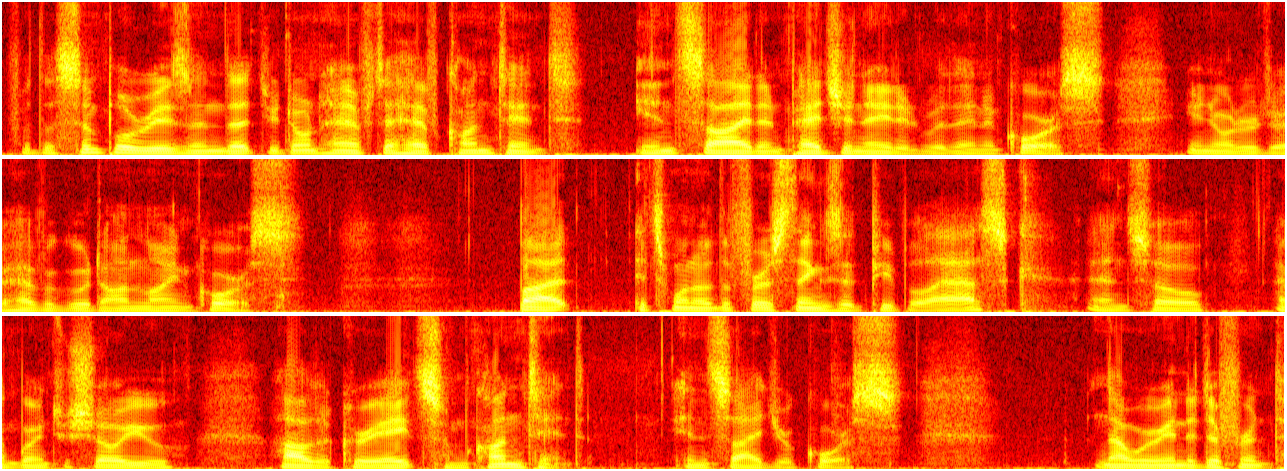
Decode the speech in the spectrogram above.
for the simple reason that you don't have to have content inside and paginated within a course in order to have a good online course. But it's one of the first things that people ask and so I'm going to show you how to create some content inside your course. Now we're in a different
